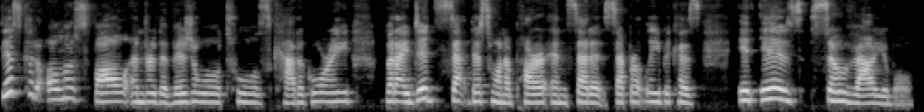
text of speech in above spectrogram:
this could almost fall under the visual tools category, but I did set this one apart and set it separately because it is so valuable.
